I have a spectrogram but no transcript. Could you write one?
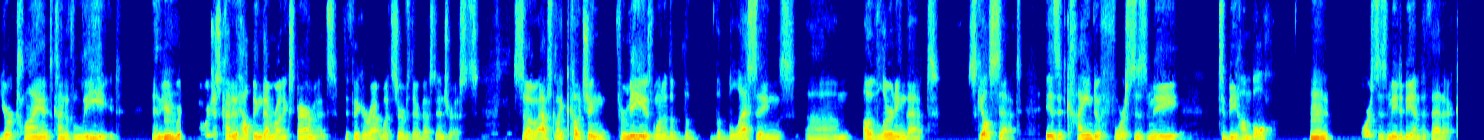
your client kind of lead and mm. we're, we're just kind of helping them run experiments to figure out what serves their best interests. So absolutely like coaching for me is one of the, the, the blessings um, of learning that skill set is it kind of forces me to be humble mm. and it forces me to be empathetic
